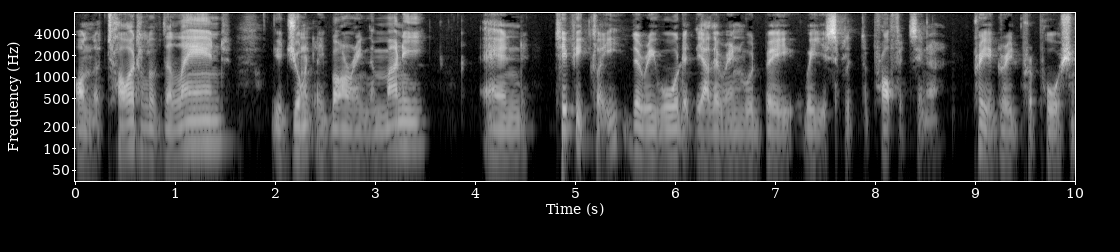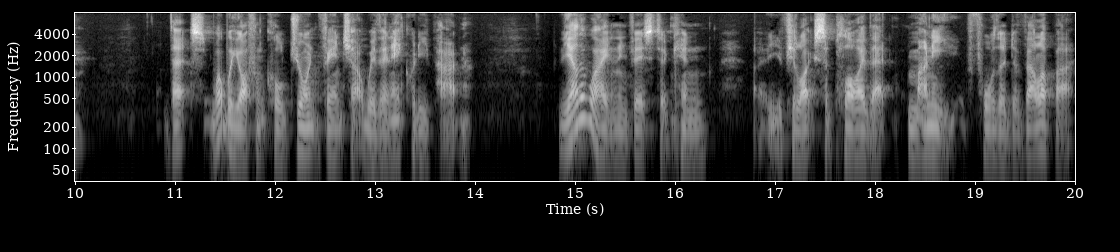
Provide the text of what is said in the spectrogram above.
on the title of the land, you're jointly borrowing the money, and typically the reward at the other end would be where you split the profits in a pre agreed proportion. That's what we often call joint venture with an equity partner. The other way an investor can, uh, if you like, supply that money for the developer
